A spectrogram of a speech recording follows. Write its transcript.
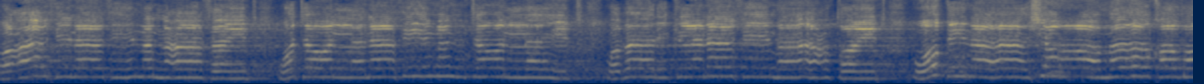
وعافنا فيمن عافيت وتولنا فيمن توليت وبارك لنا فيما أعطيت وقنا شر ما قضيت.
